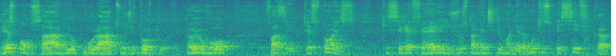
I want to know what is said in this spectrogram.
responsável por atos de tortura. Então eu vou fazer questões que se referem justamente de maneira muito específica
